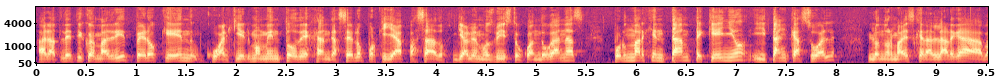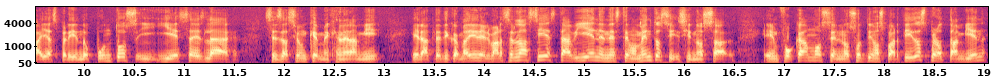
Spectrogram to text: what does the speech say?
al Atlético de Madrid, pero que en cualquier momento dejan de hacerlo porque ya ha pasado, ya lo hemos visto. Cuando ganas por un margen tan pequeño y tan casual, lo normal es que a la larga vayas perdiendo puntos y, esa es la sensación que me genera a mí el Atlético de Madrid. El Barcelona sí está bien en este momento si, si nos enfocamos en los últimos partidos, pero también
